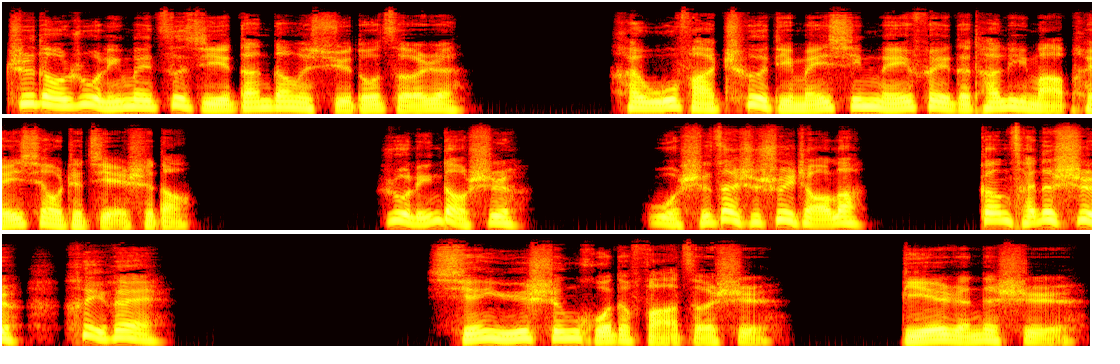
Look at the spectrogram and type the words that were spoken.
知道若琳为自己担当了许多责任。还无法彻底没心没肺的他，立马陪笑着解释道：“若琳导师，我实在是睡着了，刚才的事，嘿嘿。咸鱼生活的法则是，别人的事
